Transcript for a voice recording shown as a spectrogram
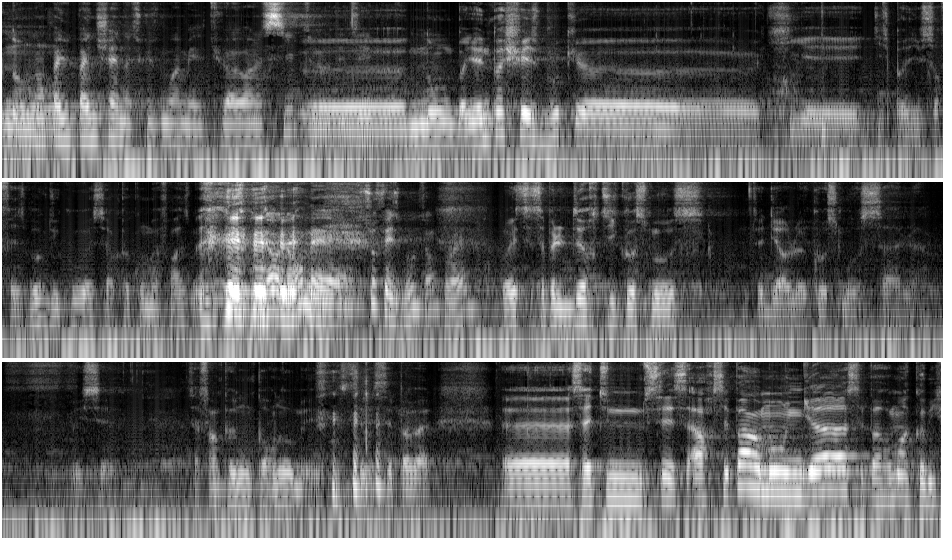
Non, non, pas, pas une chaîne, excuse-moi, mais tu vas avoir un site euh, dédié. Euh, non, bah, il y a une page Facebook euh, qui est disponible sur Facebook, du coup, ouais, c'est un peu con ma phrase, mais non, non, mais sur Facebook, donc ouais. oui, ça s'appelle Dirty Cosmos, c'est-à-dire le cosmos sale. Oui, c'est, ça fait un peu non porno, mais c'est, pas mal. Euh, ça va être une, alors c'est pas un manga, c'est pas vraiment un comics.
